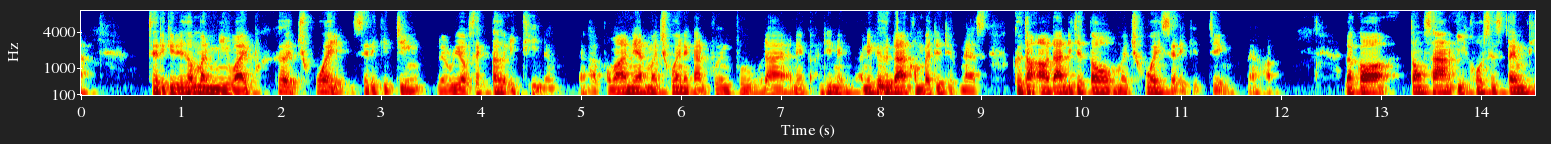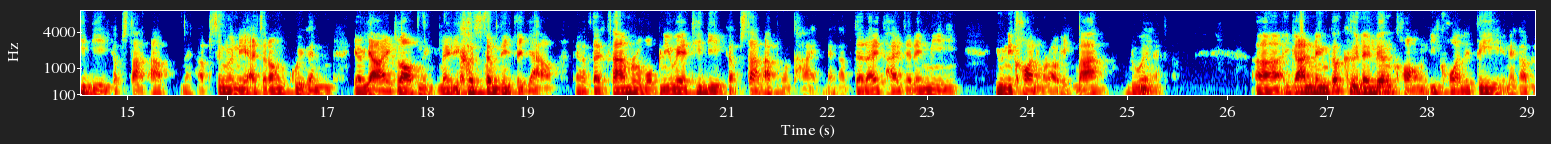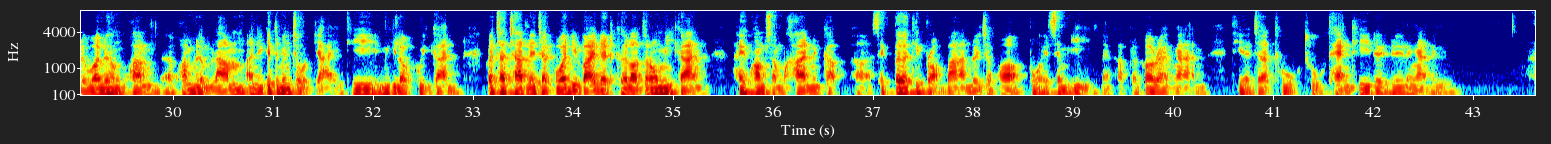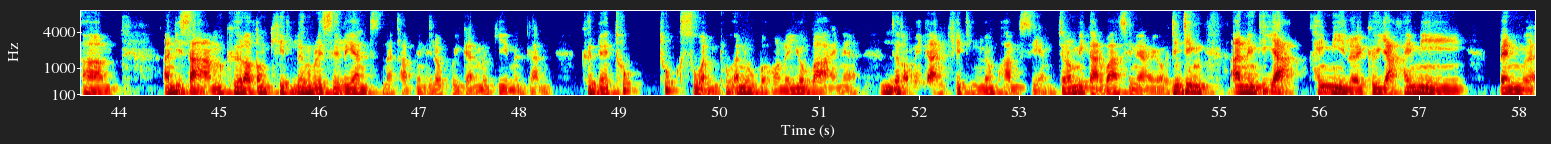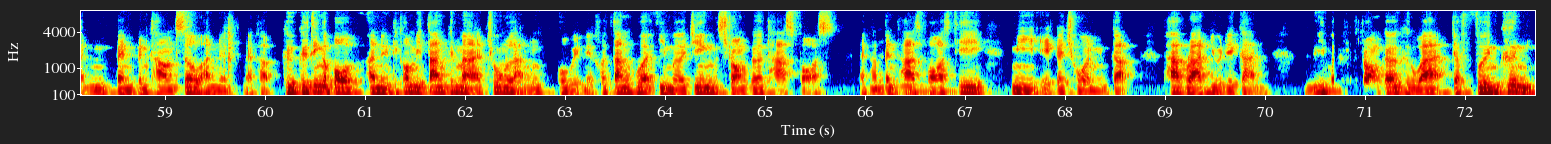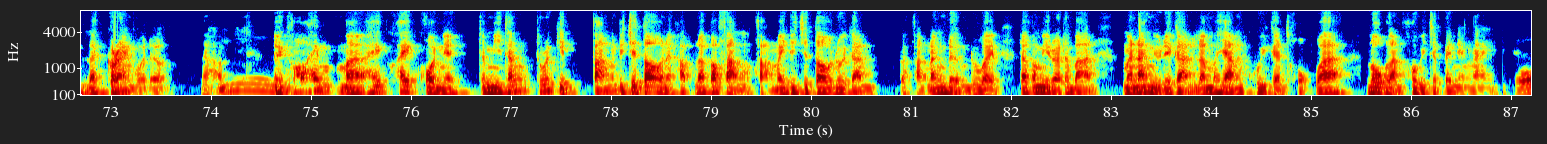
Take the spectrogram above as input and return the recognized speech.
เศรษฐกิจดิจิทัลมันมีไว้เพื่อช่วยเศรษฐกิจจริง หรือ real sector อีกทีหนึ่ง นะครับผมว่าอันนี้มาช่วยในการฟื้นฟูได้อันนี้อันที่หนึ่งอันนี้คือด้าน competitiveness คือต้องเอาด้านดิจิทัลมาช่วยเศรษฐกิจจริงนะครับแล้วก็ต้องสร้าง ecosystem ที่ดีกับสตาร์ทอัพนะครับซึ่งอันนี้อาจจะต้องคุยกันยาวๆอีกรอบหนึ่งเรื่อง ecosystem ที่จะยาวนะครับแต่สร้างระบบนิเวศที่ดีกับสตาร์ทอัพของไทยนะครับจะได้ไทยจะได้มียูนิคอร์นของเราเองบ้างด้วยนะครับ อีกอันหนึ่งก็คือในเรื่องของ equality นะครับหรือว่าเรื่องของความความเหลื่อมล้ำอันนี้ก็จะเป็นโจทย์ใหญ่ที่มีเราคุยกัน ก็ชัดๆเลยจากว่า divided คือเราจะต้องมีการให้ความสำคัญกับ sector ที่เปราะบางโดยเฉพาะพวก SME นะครับแล้วก็แรงงานที่อาจจะถูกถูกแทนที่ด้วยแรงงานอื่นอันที่ 3 คือเราต้องคิดเรื่อง resilience นะครับอย่างที่เราคุยกันเมื่อกี้เหมือนกัน คือในทุก ทุกส่วนทุกอณูของนโยบายเนี่ยจะต้องมีการคิดถึงเรื่องความเสี่ยง จะต้องมีการวาดซีนารีโอจริง ๆ อันนึงที่อยากให้มีเลยคืออยากให้มีเป็นเหมือนเป็นเป็น council อันหนึ่งนะครับ คือคือสิงคโปร์อันหนึ่งที่เขามีตั้งขึ้นมาช่วงหลังโควิดเนี่ยเขาตั้งว่า emerging stronger task force นะครับเป็น task force ที่มีเอกชนกับภาครัฐอยู่ด้วยกัน emerging stronger คือว่าจะฟื้นขึ้นและแกร่งกว่าเดิม นะครับโดยเขาให้มาให้ให้คนเนี่ยจะมีทั้งธุรกิจฝั่งดิจิทัลนะครับ แล้วก็ฝั่งฝั่งไม่ดิจิทัลด้วยกันฝั่งดั้งเดิมด้วย แล้วก็มีรัฐบาลมานั่งอยู่ด้วยกัน แล้วพยายามคุยกันถกว่า โลกหลังโควิดจะเป็นยังไงโอ้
